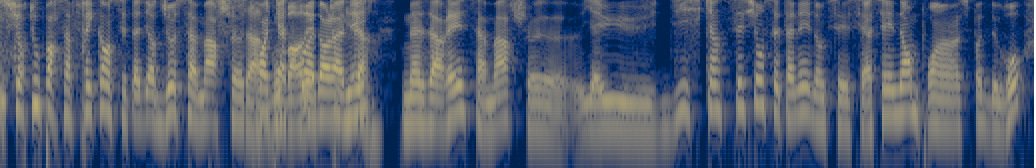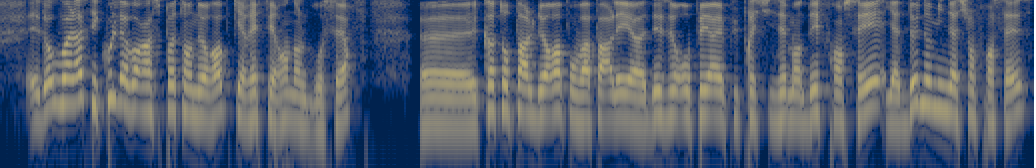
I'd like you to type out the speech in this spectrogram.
Surtout par sa fréquence, c'est-à-dire Jaws, ça marche 3-4 bombardé fois dans l'année. Nazaré, ça marche. Il y a eu 10-15 sessions cette année, donc c'est c'est assez énorme pour un spot de gros. Et donc voilà, c'est cool d'avoir un spot en Europe qui est référent dans le gros surf. Euh, quand on parle d'Europe, on va parler euh, des Européens et plus précisément des Français. Il y a deux nominations françaises.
